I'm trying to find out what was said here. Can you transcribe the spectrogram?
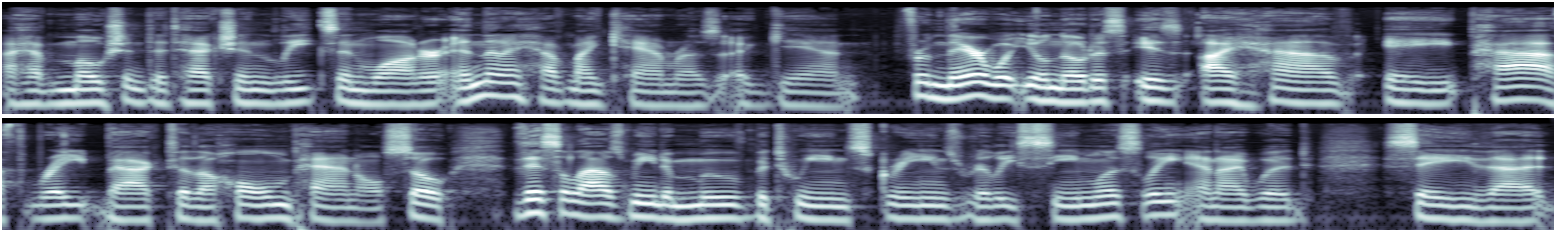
I have motion detection, leaks in water, and then I have my cameras again. From there, what you'll notice is I have a path right back to the home panel. So this allows me to move between screens really seamlessly. And I would say that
